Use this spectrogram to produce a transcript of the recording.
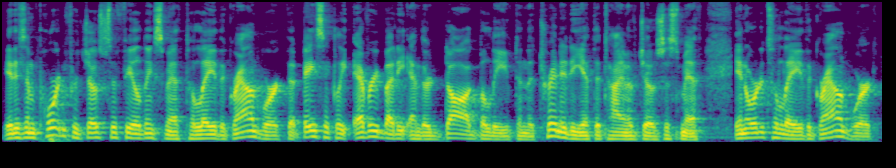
it is important for Joseph Fielding Smith to lay the groundwork that basically everybody and their dog believed in the Trinity at the time of Joseph Smith in order to lay the groundwork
